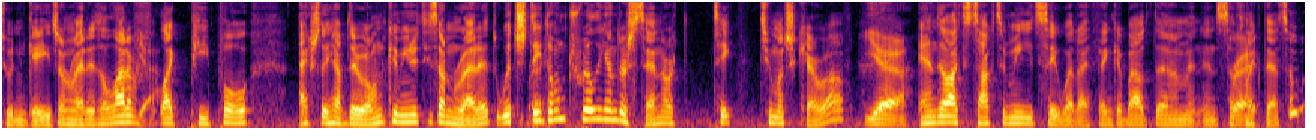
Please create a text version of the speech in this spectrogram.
to engage on Reddit. A lot of Yeah. like people actually have their own communities on Reddit, which they don't really understand or take too much care of yeah, and they like to talk to me, say what I think about them, and, and stuff Right. like that. So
